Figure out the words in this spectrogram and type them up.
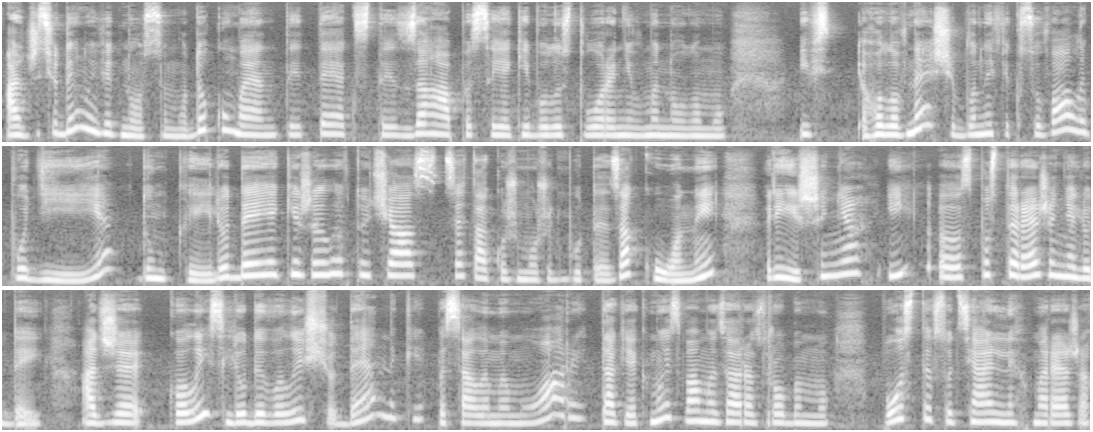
Адже сюди ми відносимо документи, тексти, записи, які були створені в минулому. І головне, щоб вони фіксували події, думки людей, які жили в той час. Це також можуть бути закони, рішення і е, спостереження людей. Адже колись люди вели щоденники, писали мемуари, так як ми з вами зараз робимо пости в соціальних мережах,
